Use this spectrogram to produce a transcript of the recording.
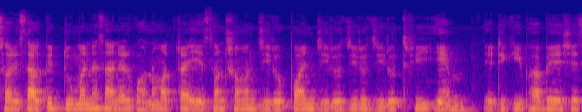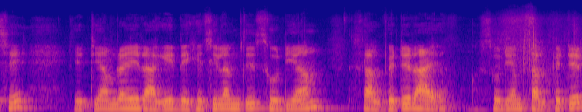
sorry, sulphate two minus আয়নের ঘনমাত্রা এস ওয়ান সমান zero point zero zero zero three M. এটি কীভাবে এসেছে? এটি আমরা এর আগে দেখেছিলাম যে সোডিয়াম সালফেটের আয়, সোডিয়াম সালফেটের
